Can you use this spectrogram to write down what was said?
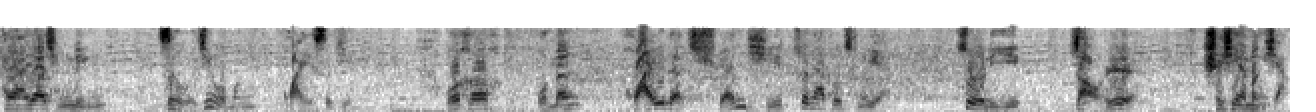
太阳邀请您走进我们华谊世界，我和我们华谊的全体专家组成员，祝你早日实现梦想。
